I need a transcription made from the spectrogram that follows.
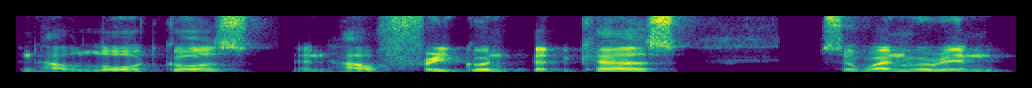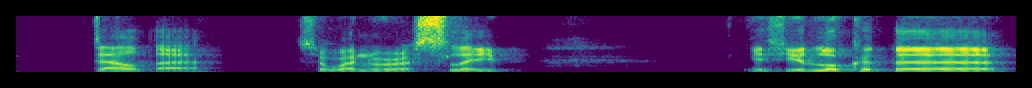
and how low it goes and how frequent it occurs. So when we're in delta, so when we're asleep, if you look at the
